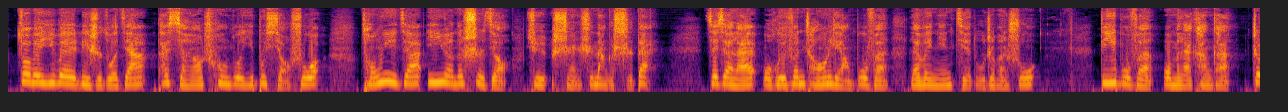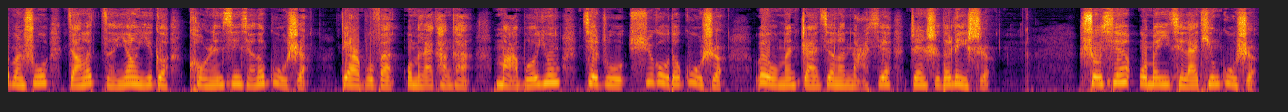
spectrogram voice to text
作为一位历史作家，他想要创作一部小说，从一家医院的视角去审视那个时代。接下来我会分成两部分来为您解读这本书。第一部分，我们来看看这本书讲了怎样一个扣人心弦的故事；第二部分，我们来看看马伯庸借助虚构的故事，为我们展现了哪些真实的历史。首先，我们一起来听故事。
